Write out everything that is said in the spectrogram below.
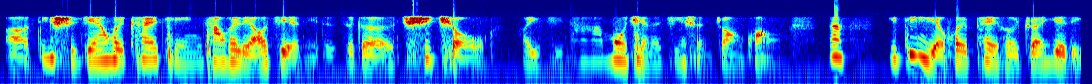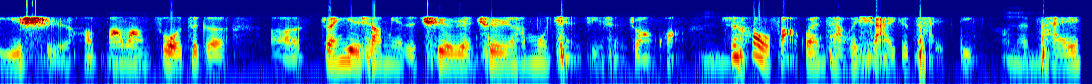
呃定时间会开庭，他会了解你的这个需求以及他目前的精神状况。那一定也会配合专业的医师，好帮忙做这个。呃，专业上面的确认，确认他目前精神状况之后，法官才会下一个裁定。好，那才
